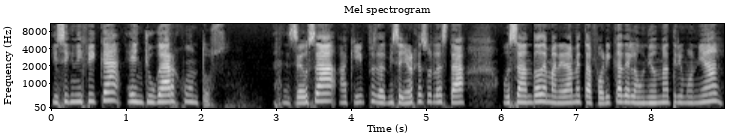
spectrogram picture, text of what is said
y significa enyugar juntos. Se usa aquí, pues mi Señor Jesús la está usando de manera metafórica de la unión matrimonial.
